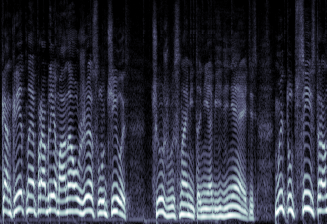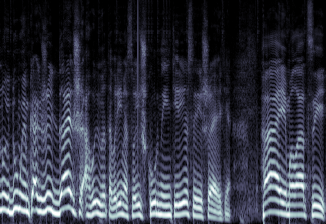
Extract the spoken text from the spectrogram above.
Конкретная проблема, она уже случилась. Чего же вы с нами-то не объединяетесь? Мы тут всей страной думаем, как жить дальше, а вы в это время свои шкурные интересы решаете. Ай, молодцы!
